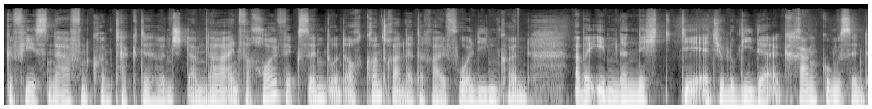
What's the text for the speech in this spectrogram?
Gefäßnervenkontakte hirnstammnah einfach häufig sind und auch kontralateral vorliegen können, aber eben dann nicht die Äthiologie der Erkrankung sind,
